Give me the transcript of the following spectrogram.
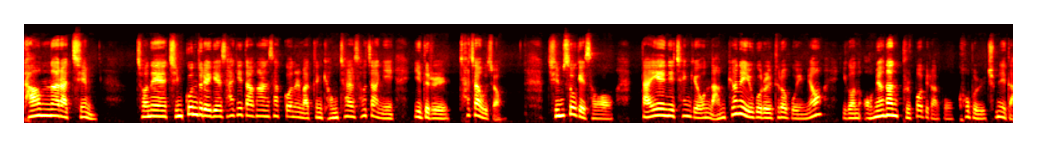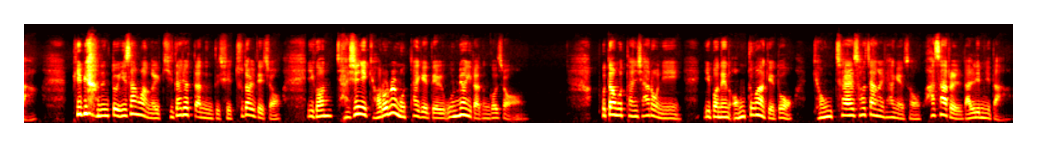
다음 날 아침 전에 짐꾼들에게 사기당한 사건을 맡은 경찰서장이 이들을 찾아오죠. 짐 속에서 다이앤이 챙겨온 남편의 유고를 들어보이며 이건 엄연한 불법이라고 겁을 줍니다. 비비안은 또 이 상황을 기다렸다는 듯이 투덜대죠. 이건 자신이 결혼을 못하게 될 운명이라는 거죠. 보다 못한 샤론이 이번엔 엉뚱하게도 경찰서장을 향해서 화살을 날립니다.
